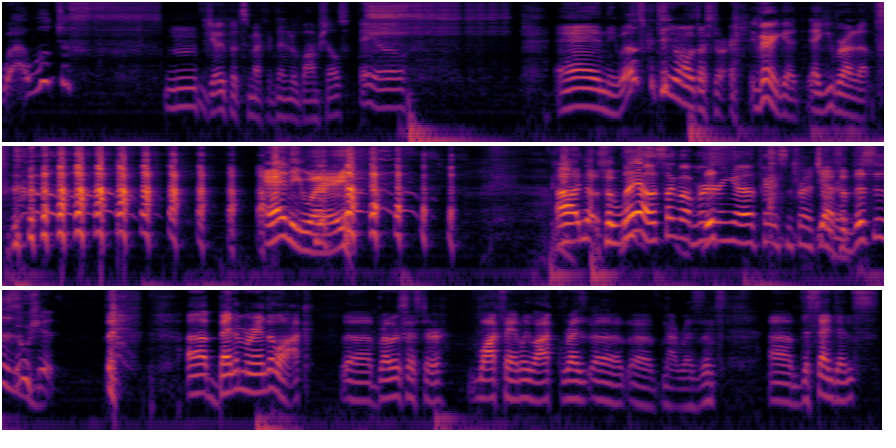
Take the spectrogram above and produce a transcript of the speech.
well, we'll just mm, Joey put some effort into bombshells. Heyo. anyway. Let's continue on with our story. Very good. Yeah, you brought it up. anyway, uh, no. So we, yeah, let's talk about murdering uh, parents in front of children. yeah. So this is oh shit. uh, Ben and Miranda Locke, uh, brother and sister, Locke family, Locke res- uh, uh, not residents, um, descendants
